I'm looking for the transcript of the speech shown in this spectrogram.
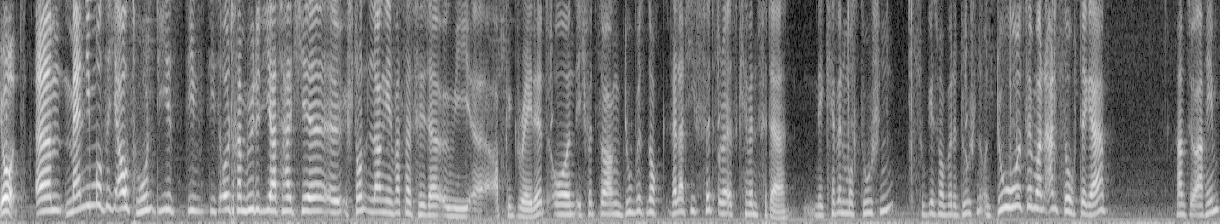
Gut, ähm, Mandy muss sich ausruhen. Die ist, die, die ist ultra müde. Die hat halt hier äh, stundenlang den Wasserfilter irgendwie äh, abgegradet. Und ich würde sagen, du bist noch relativ fit. Oder ist Kevin fitter? Ne, Kevin muss duschen. Du gehst mal bitte duschen. Und du holst dir mal einen Anzug, Digga. Hans-Joachim.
